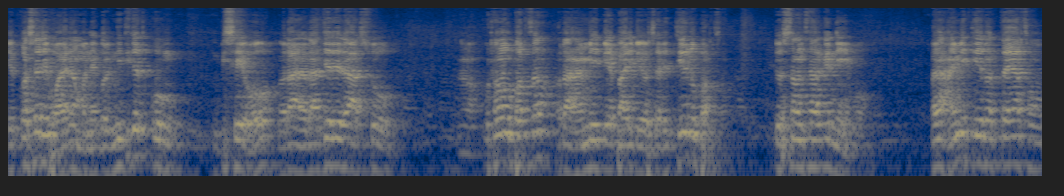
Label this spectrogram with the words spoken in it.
यो कसरी भएन भनेको नीतिगतको विषय हो रा राज्यले राजस्व उठाउनुपर्छ र हामी व्यापारी व्यवसायले तिर्नुपर्छ। यो संसारकै नियम हो। र हामी तिर्न तयार छौँ।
